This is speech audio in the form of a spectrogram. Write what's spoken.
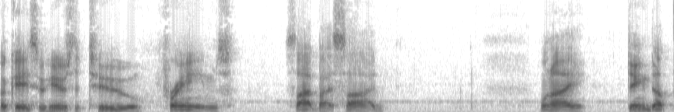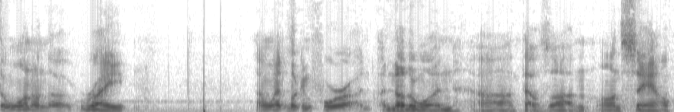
Okay, so here's the two frames side by side. When I dinged up the one on the right, I went looking for another one uh, that was on on sale.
